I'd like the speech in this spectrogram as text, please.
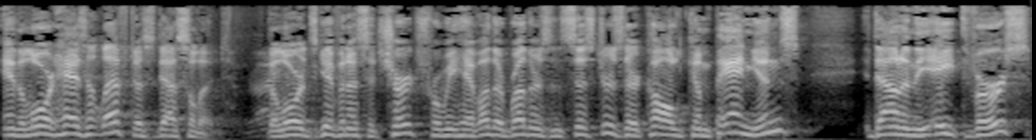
And the Lord hasn't left us desolate. The Lord's given us a church where we have other brothers and sisters. They're called companions down in the eighth verse.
